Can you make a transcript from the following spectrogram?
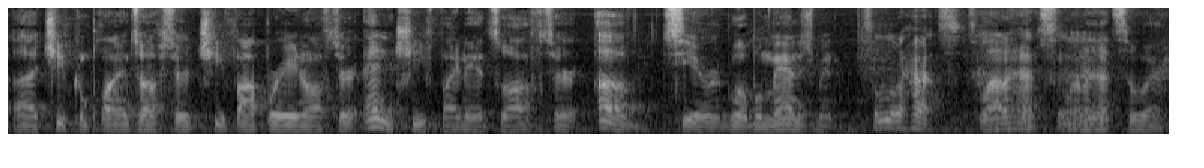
uh, Chief Compliance Officer, Chief Operating Officer, and Chief Financial Officer of Sierra Global Management. It's a lot of hats. It's a lot of hats, a lot of hats to wear.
